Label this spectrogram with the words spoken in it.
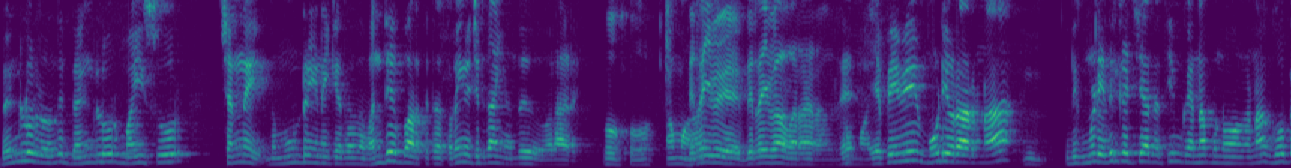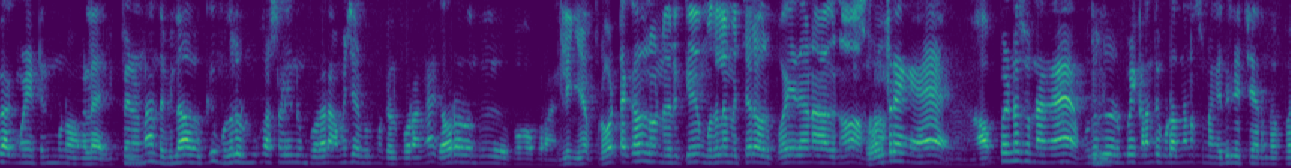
பெங்களூர்ல வந்து பெங்களூர் மைசூர் சென்னை இந்த மூன்றையும் இணைக்கிற அந்த வந்தே பாரத் திட்டத்தை தொடங்கி வச்சுட்டு தான் இங்க வந்து வராரு. ஓஹோ. ஆமா. விரைவு விரைவா வராரு அவரு. எப்பயுமே மோடி வராருன்னா. இதுக்கு முன்னாடி எதிர்க்கட்சியா அந்த திமுக என்ன பண்ணுவாங்கன்னா கோ பேக் பண்ணி டென் பண்ணுவாங்கல்ல. இப்ப என்னன்னா அந்த விழாவுக்கு முதல்வர் மு க ஸ்டாலினும் போறாரு அமைச்சர் பெருமக்கள் போறாங்க கவர்னர் வந்து போக போறாங்க. இல்லைங்க புரோட்டோகால்னு ஒண்ணு இருக்கு. முதலமைச்சர் அவர் போய் தானே ஆகணும். சொல்றேங்க. அப்ப என்ன சொன்னாங்க? முதல்வர் போய் கலந்து கூடாதுன்னு சொன்னாங்க எதிர்க்கட்சியா இருந்தப்ப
